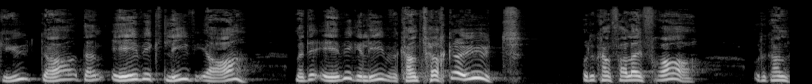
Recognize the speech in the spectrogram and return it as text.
Gud ga den evig liv, ja. Men det evige livet kan tørke ut, og du kan falle ifra. Og du kan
